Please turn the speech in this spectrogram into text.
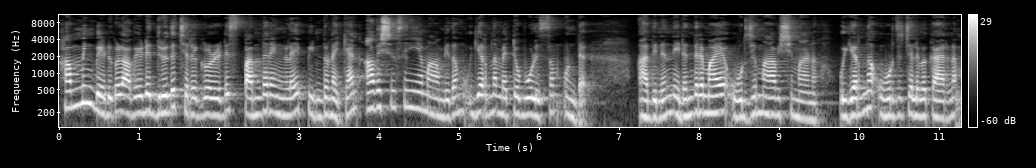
ഹമ്മിങ് ബേഡുകൾ അവയുടെ ദ്രുത ചിറകുകളുടെ സ്പന്ദനങ്ങളെ പിന്തുണയ്ക്കാൻ അവിശ്വസനീയമാംവിധം ഉയർന്ന മെറ്റബോളിസം ഉണ്ട്. അതിന് നിരന്തരമായ ഊർജം ആവശ്യമാണ്. ഉയർന്ന ഊർജ ചെലവ് കാരണം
